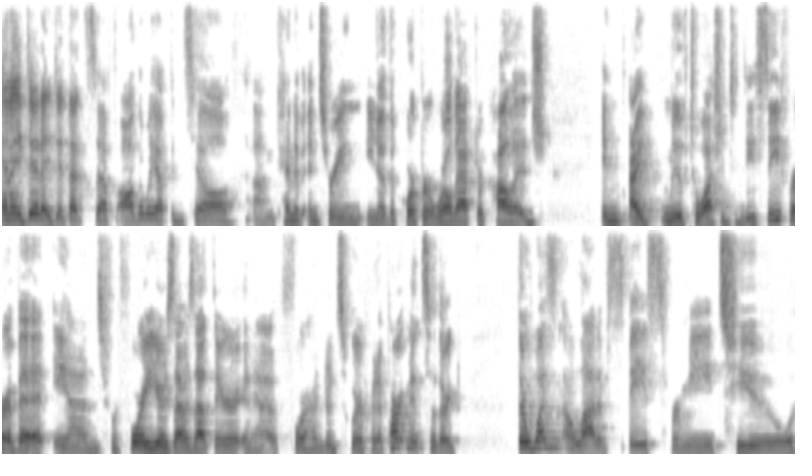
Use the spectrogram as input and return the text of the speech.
and I did. I did that stuff all the way up until um, kind of entering, you know, the corporate world after college in, I moved to Washington D.C. for a bit, and for four years I was out there in a 400 square foot apartment. So there, there wasn't a lot of space for me to,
